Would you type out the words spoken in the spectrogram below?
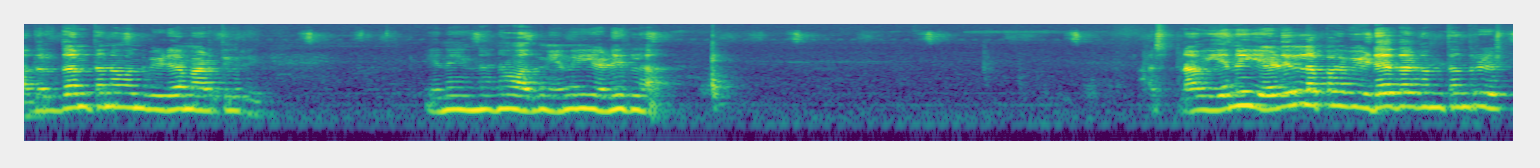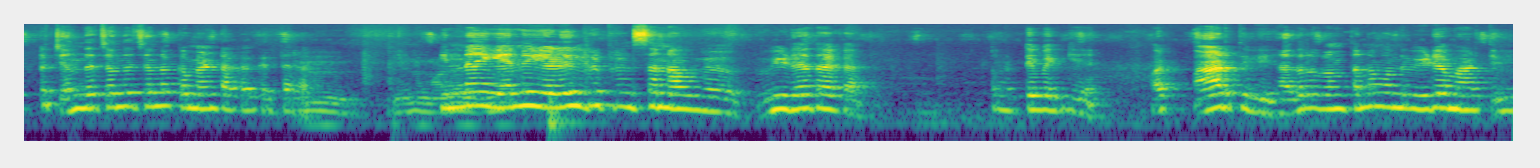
ಅದ್ರದ್ದಂತನ ಒಂದು ವಿಡಿಯೋ ಮಾಡ್ತೀವಿ ರೀ ಏನೋ ಇನ್ನ ನಾವು ಅದನ್ನ ಏನು ಹೇಳಿಲ್ಲ ಅಷ್ಟು ನಾವು ಏನು ಹೇಳಿಲ್ಲಪ್ಪ ವಿಡಿಯೋದಾಗ ಅಂತಂದ್ರೆ ಎಷ್ಟು ಚಂದ ಚಂದ ಚಂದ ಕಮೆಂಟ್ ಹಾಕಕತ್ತಾರ. ಇನ್ನ ಏನು ಹೇಳಿಲ್ರಿ ಫ್ರೆಂಡ್ಸ ನಾವು ವಿಡಿಯೋದಾಗ ರೊಟ್ಟಿ ಬಗ್ಗೆ. ಒಟ್ಟು ಮಾಡ್ತೀವಿ ಅದ್ರದಂತನ ಒಂದು ವಿಡಿಯೋ ಮಾಡ್ತೀವಿ.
